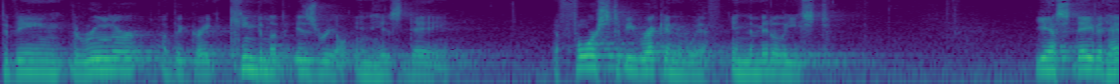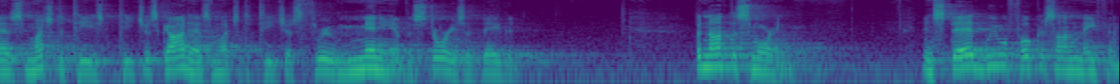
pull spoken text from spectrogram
to being the ruler of the great kingdom of Israel in his day, a force to be reckoned with in the Middle East. Yes, David has much to teach, teach us. God has much to teach us through many of the stories of David. But not this morning. Instead, we will focus on Nathan.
